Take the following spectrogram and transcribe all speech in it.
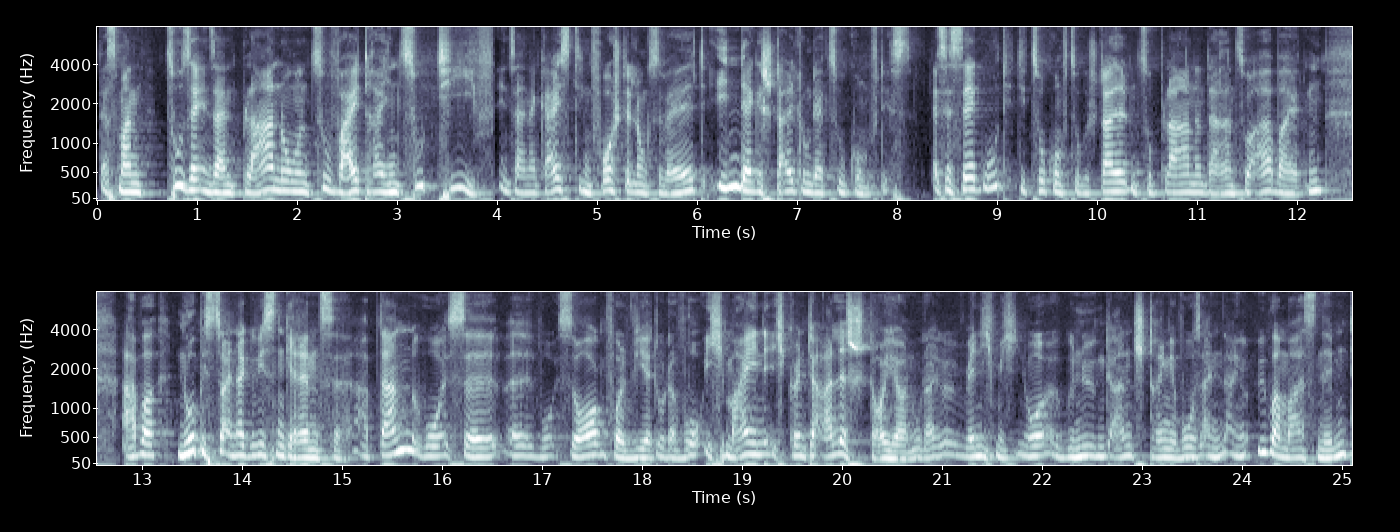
Dass man zu sehr in seinen Planungen, zu weitreichend, zu tief in seiner geistigen Vorstellungswelt in der Gestaltung der Zukunft ist. Es ist sehr gut, die Zukunft zu gestalten, zu planen, daran zu arbeiten, aber nur bis zu einer gewissen Grenze. Ab dann, wo es, äh, äh, wo es sorgenvoll wird oder wo ich meine, ich könnte alles steuern oder wenn ich mich nur genügend anstrenge, wo es ein, ein Übermaß nimmt,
